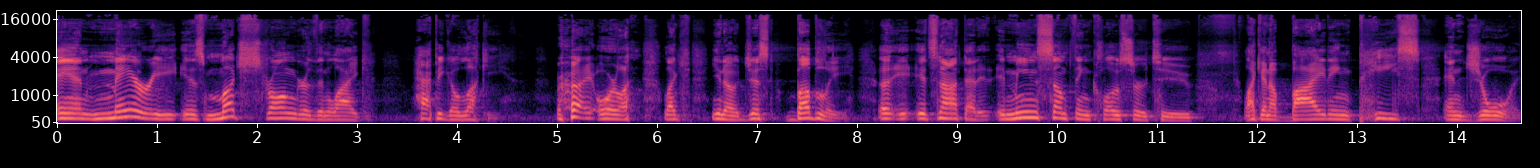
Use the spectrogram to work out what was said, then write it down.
And merry is much stronger than like happy go lucky, right? Or like, like, you know, just bubbly. Uh, it, it's not that. It means something closer to like an abiding peace and joy.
